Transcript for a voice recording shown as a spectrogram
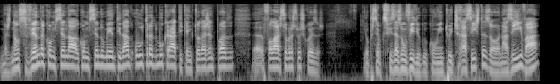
Mas não se venda como sendo, como sendo uma entidade ultra-democrática, em que toda a gente pode uh, falar sobre as suas coisas. Eu percebo que se fizeres um vídeo com intuitos racistas ou nazi, vá,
